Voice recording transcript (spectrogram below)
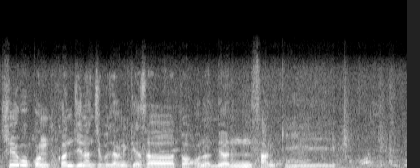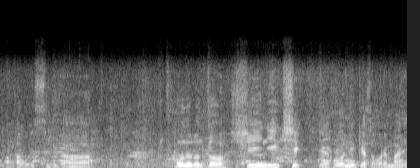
칠곡군 건진한 지부장님께서 또 오늘 면 삶기 하고 있습니다. 오늘은 또 시인 익식 예, 후원님께서 오랜만에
